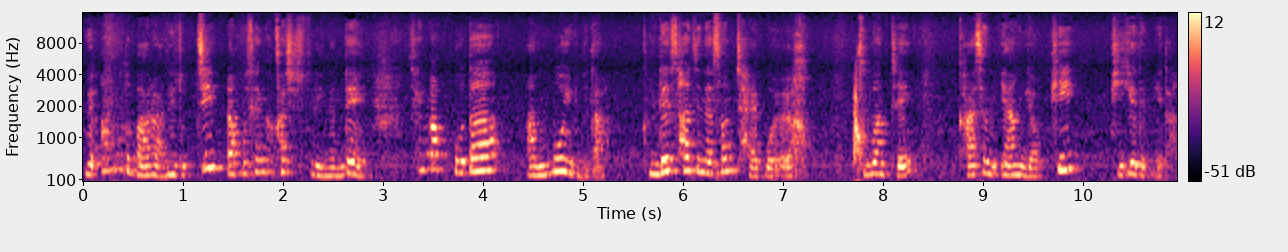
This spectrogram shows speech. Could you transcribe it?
왜 아무도 말을 안 해줬지? 라고 생각하실 수도 있는데 생각보다 안 보입니다. 근데 사진에선 잘 보여요. 두 번째, 가슴 양 옆이 비게 됩니다.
